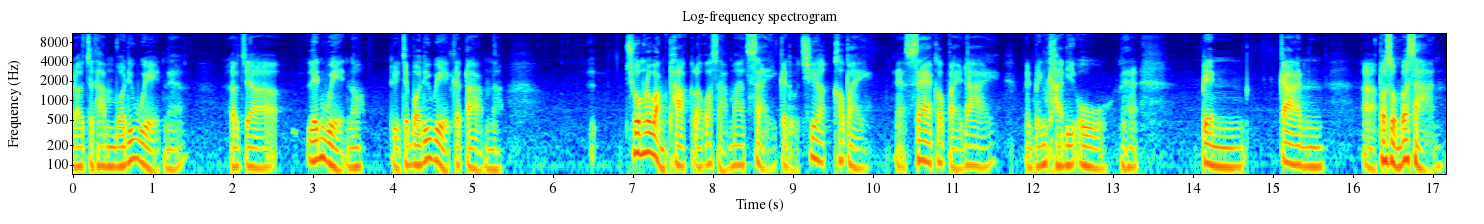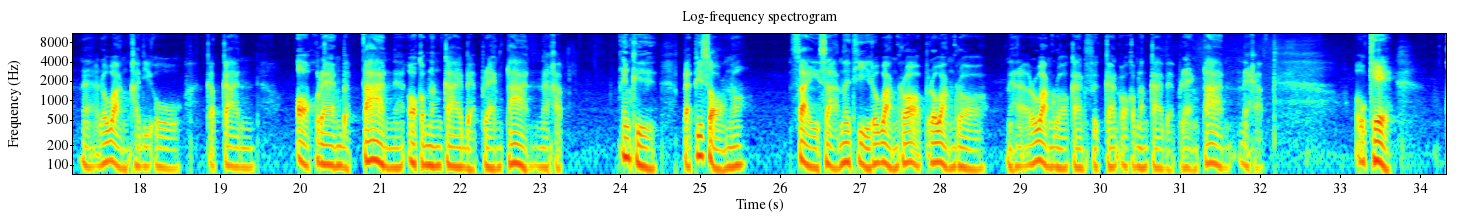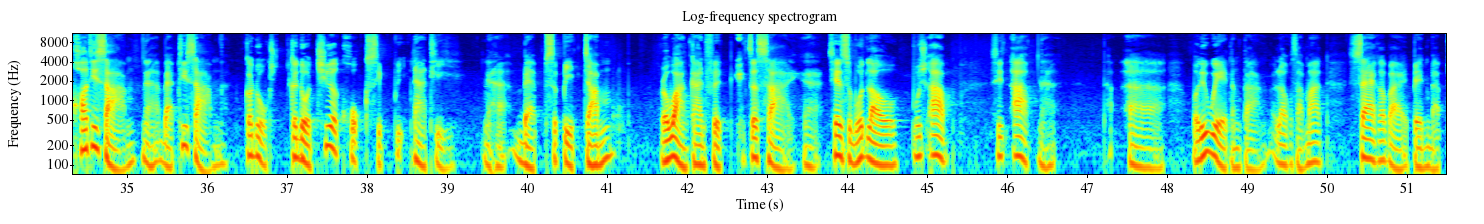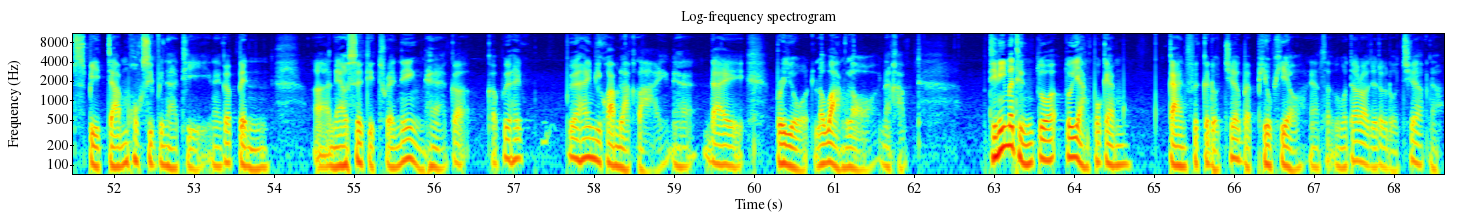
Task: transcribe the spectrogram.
เราจะทำ body weight นะเราจะเล่น weight เนาะหรือจะ body weight ก็ตามนะช่วงระหว่างพักเราก็สามารถใส่กระโดดเชือกเข้าไปนะแทรกเข้าไปได้ เหมือนเป็นคาร์ดิโอนะฮะเป็นการผสมผสานนะระหว่างคาร์ดิโอกับการออกแรงแบบต้านนะออกกำลังกายแบบแรงต้านนะครับ นั่นคือแบบที่2เนาะ ใส่ 3 นาทีระหว่างรอบระหว่างรอนะฮะระหว่างรอการฝึกการออกกำลังกายแบบแรงต้านนะครับโอเค ข้อที่3นะฮะแบบที่ 3 กระโดดกระโดดเชือก 60 วินาทีนะฮะแบบ speed jump ระหว่างการฝึกเอ็กซ์ไซส์นะเช่นสมมุติเรา push up sit up นะฮะ body weight ต่างๆ เราสามารถแทรกเข้าไปเป็นแบบ speed jump 60 วินาทีนะก็เป็น แนว circuit training ฮะก็ก็เพื่อให้เพื่อให้มีความหลากหลายนะฮะได้ประโยชน์ระหว่างรอนะครับ ทีนี้มาถึงตัวตัวอย่างโปรแกรมการฝึกกระโดดเชือกแบบเพียวๆนะสมมติถ้าเราจะกระโดดเชือกเนาะ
